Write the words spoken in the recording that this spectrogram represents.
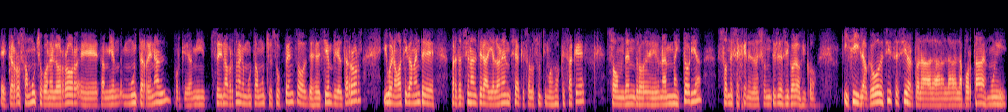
eh, que roza mucho con el horror eh, también muy terrenal, porque a mí soy una persona que me gusta mucho el suspenso desde siempre y el terror, y bueno, básicamente Percepción Altera y Alonencia, que son los últimos dos que saqué, son dentro de una misma historia, son de ese género, es un thriller psicológico. Y sí, lo que vos decís es cierto, la, la, la, la portada es muy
